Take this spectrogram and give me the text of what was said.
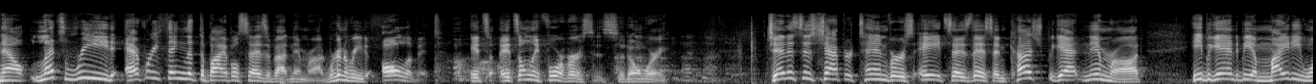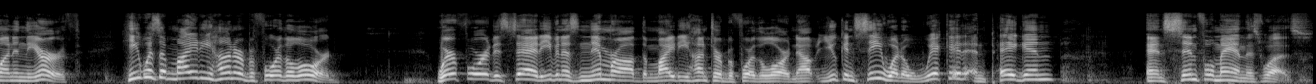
Now, let's read everything that the Bible says about Nimrod. We're going to read all of it. It's, it's only four verses, so don't worry. Genesis chapter 10, verse 8 says this And Cush begat Nimrod. He began to be a mighty one in the earth. He was a mighty hunter before the Lord. Wherefore it is said, even as Nimrod, the mighty hunter before the Lord. Now you can see what a wicked and pagan and sinful man this was.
